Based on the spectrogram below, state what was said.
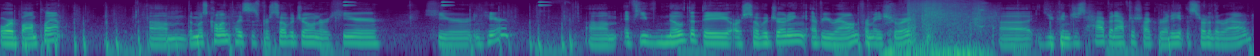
or bomb plant. Um, the most common places for Sova drone are here, here, and here. Um, if you know that they are Sova droning every round from a short, uh, you can just have an aftershock ready at the start of the round,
